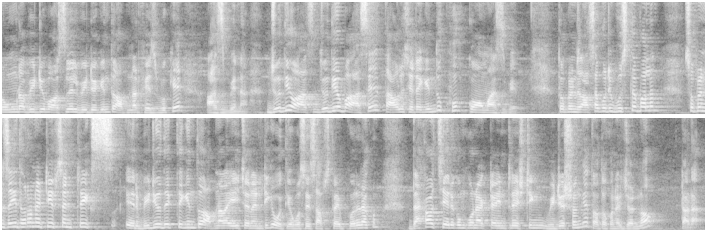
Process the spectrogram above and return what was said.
নোংরা ভিডিও বা অশ্লীল ভিডিও কিন্তু আপনার ফেসবুকে আসবে না। যদিও আস, যদিও বা আসে, তাহলে সেটা কিন্তু খুব কম আসবে। তো ফ্রেন্ডস আশা করি বুঝতে পারলেন। সো ফ্রেন্ডস এই ধরনের টিপস অ্যান্ড ট্রিক্স এর ভিডিও দেখতে কিন্তু আপনারা এই চ্যানেলটিকে অতি অবশ্যই সাবস্ক্রাইব করে রাখুন। দেখা হচ্ছে এরকম কোনো একটা ইন্টারেস্টিং ভিডিওর সঙ্গে, ততক্ষণের জন্য টাটা।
